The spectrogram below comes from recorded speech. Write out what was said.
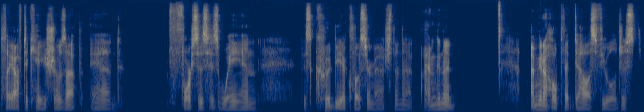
playoff decay shows up and forces his way in. This could be a closer match than that. I'm gonna I'm gonna hope that Dallas Fuel just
